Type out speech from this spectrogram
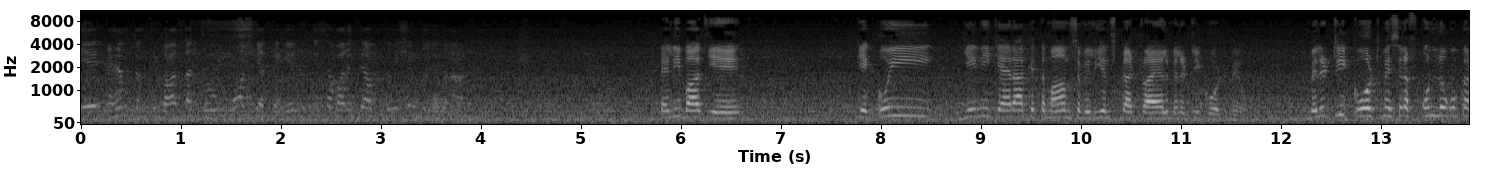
ये अहम तनसीबात तक लोग पहुँच कैसे गए तो किस हवाले से आप कमीशन क्यों नहीं बना रहे। पहली बात ये कि कोई ये नहीं कह रहा कि तमाम सिविलियंस का ट्रायल मिलिट्री कोर्ट में हो। मिलिट्री कोर्ट में सिर्फ़ उन लोगों का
